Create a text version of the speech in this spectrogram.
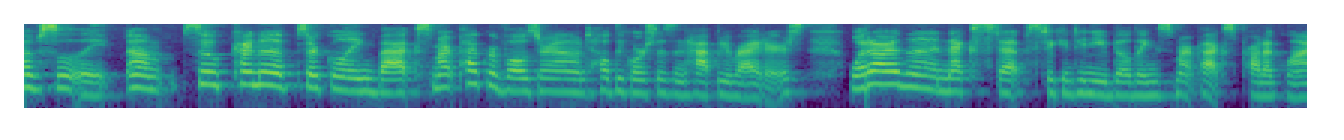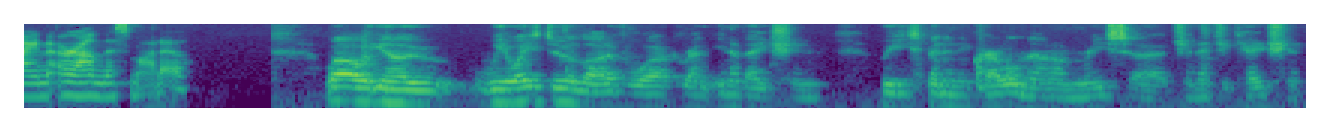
Absolutely. Um, so, kind of circling back, SmartPak revolves around healthy horses and happy riders. What are the next steps to continue building SmartPak's product line around this motto? Well, you know, we always do a lot of work around innovation. We spend an incredible amount on research and education,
